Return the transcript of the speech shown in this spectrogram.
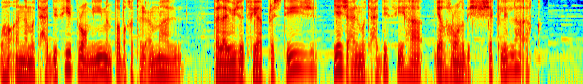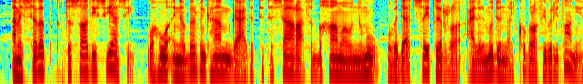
وهو أن متحدثي البرومي من طبقة العمال فلا يوجد فيها برستيج يجعل متحدثيها يظهرون بالشكل اللائق. أم السبب اقتصادي سياسي وهو أن برمنغهام قاعدة تتسارع في الضخامة والنمو وبدأت تسيطر على المدن الكبرى في بريطانيا.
